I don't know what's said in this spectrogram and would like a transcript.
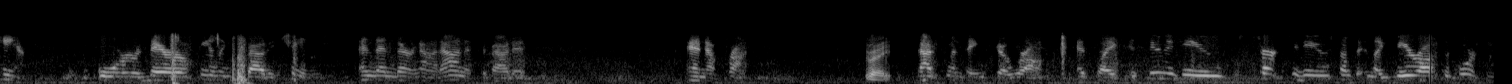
can't, or their feelings about it change, and then they're not honest about it and up front Right. that's when things go wrong. It's like as soon as you start to do something like veer off the course, you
